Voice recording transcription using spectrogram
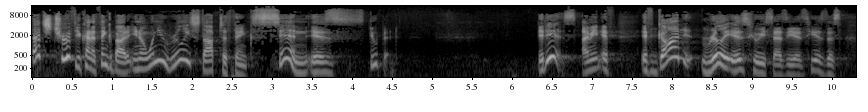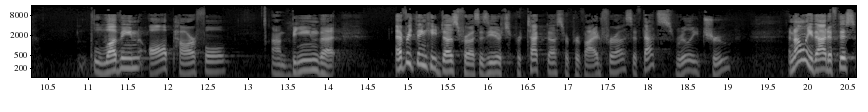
that's true if you kind of think about it. You know, when you really stop to think, sin is stupid. It is. I mean, if, if God really is who he says he is, he is this loving, all powerful um, being that everything he does for us is either to protect us or provide for us, if that's really true, and not only that, if this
